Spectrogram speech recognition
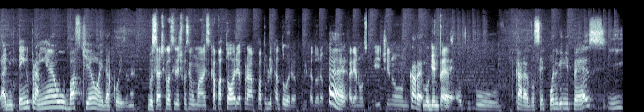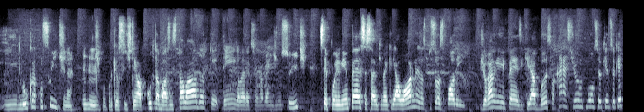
A Nintendo para mim é o bastião aí da coisa, né? Você acha que ela seria, tipo assim, uma escapatória pra, pra publicadora? A publicadora é. colocaria no Switch e no, Cara, no Game Pass. É, é tipo, cara, você põe no Game Pass e, e lucra com o Switch, né? Uhum. Tipo, porque o Switch tem uma puta base instalada, tem galera que só joga indie no Switch, você põe no Game Pass, você sabe que vai criar Warner, as pessoas podem jogar no Game Pass e criar buzz, falar, cara, esse jogo é muito bom, não sei o que, não sei o que,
